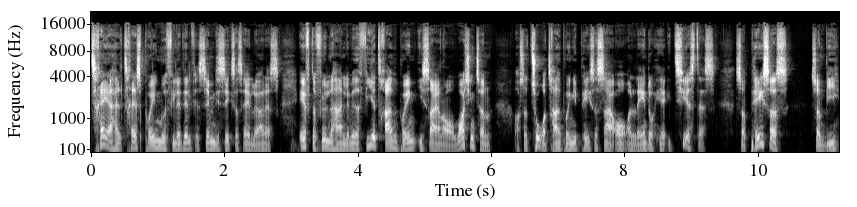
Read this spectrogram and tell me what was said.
53 point mod Philadelphia 76ers her i lørdags. Efterfølgende har han leveret 34 point i sejren over Washington, og så 32 point i Pacers sejr over Orlando her i tirsdags. Så Pacers, som vi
